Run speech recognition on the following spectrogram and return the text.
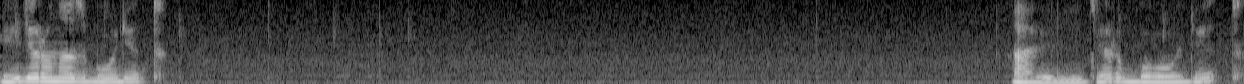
Лидер у нас будет... А лидер будет...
